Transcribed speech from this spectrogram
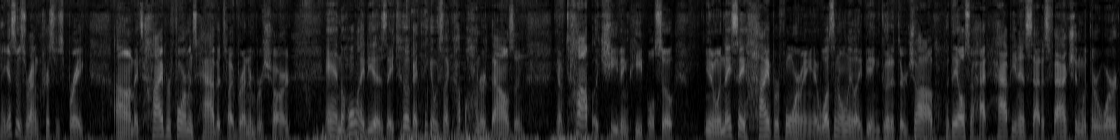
I guess it was around Christmas break. Um, it's High Performance Habits by Brendon Burchard. And the whole idea is they took, I think it was like a couple hundred thousand, you know, top achieving people. So, you know, when they say high performing, it wasn't only like being good at their job, but they also had happiness, satisfaction with their work.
